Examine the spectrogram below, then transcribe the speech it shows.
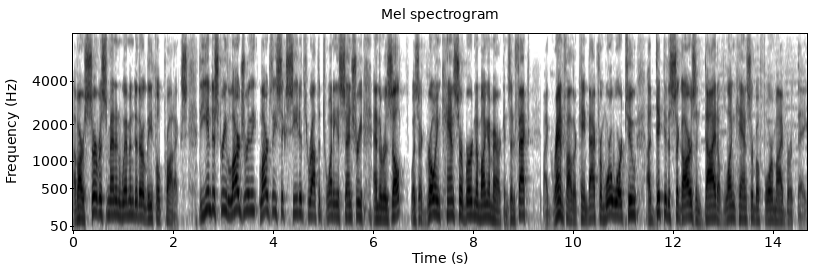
of our servicemen and women to their lethal products. The industry largely, largely succeeded throughout the 20th century, and the result was a growing cancer burden among Americans. In fact, my grandfather came back from World War II addicted to cigars and died of lung cancer before my birthday.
